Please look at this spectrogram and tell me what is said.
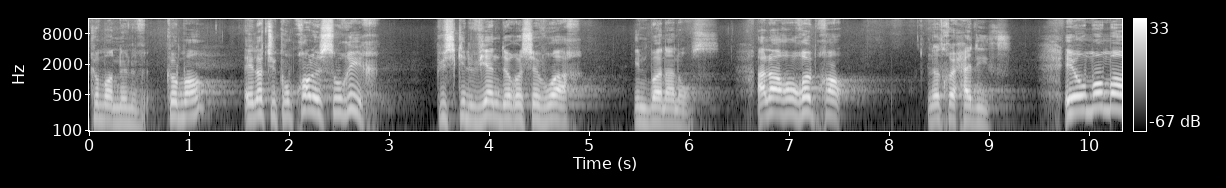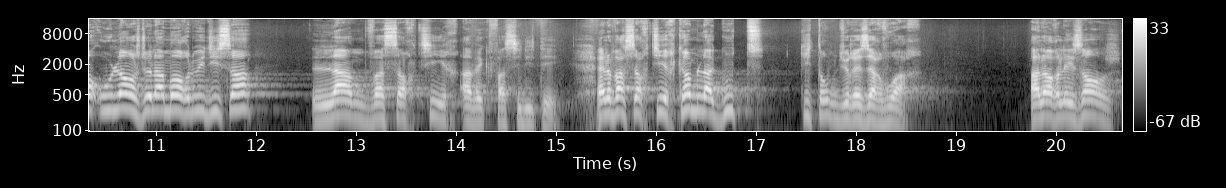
Comment, comment? Et là, tu comprends le sourire, puisqu'ils viennent de recevoir une bonne annonce. Alors, on reprend notre hadith. Et au moment où l'ange de la mort lui dit ça, l'âme va sortir avec facilité. Elle va sortir comme la goutte qui tombe du réservoir. Alors les anges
